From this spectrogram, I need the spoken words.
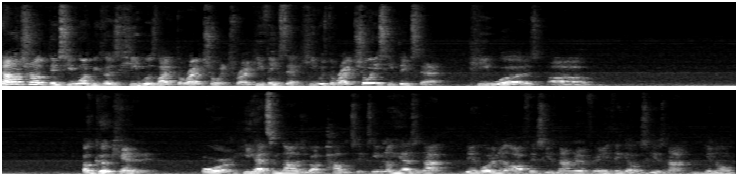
Donald Trump thinks he won because he was like the right choice, right? He thinks that he was the right choice. He thinks that he was uh, a good candidate, or he had some knowledge about politics, even though he has not been voted into office. He has not ran for anything else. He is not, you know,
